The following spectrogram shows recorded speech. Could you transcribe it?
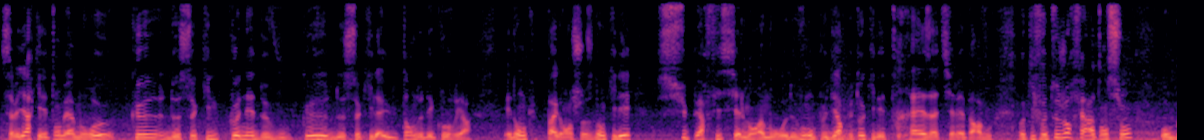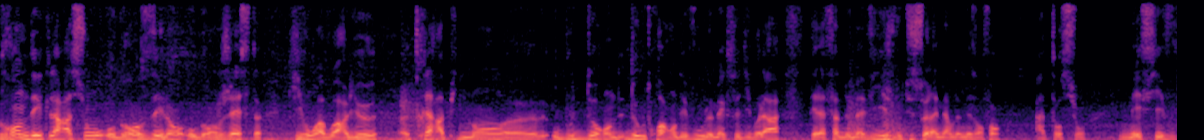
ça veut dire qu'il est tombé amoureux que de ce qu'il connaît de vous, que de ce qu'il a eu le temps de découvrir. Et donc pas grand-chose. Donc il est superficiellement amoureux de vous, on peut dire plutôt qu'il est très attiré par vous. Donc il faut toujours faire attention aux grandes déclarations, aux grands élans, aux grands gestes qui vont avoir lieu euh, très rapidement. Euh, au bout de deux, deux ou trois rendez-vous, le mec se dit voilà, t'es la femme de ma vie, je veux que tu sois la mère de mes enfants. Attention, méfiez-vous.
